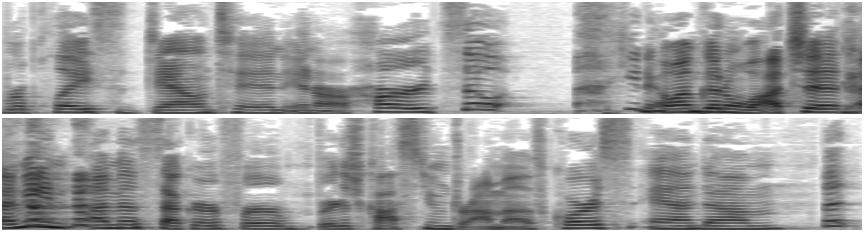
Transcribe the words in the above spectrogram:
replace Downton in our hearts. So you know, I'm gonna watch it. I mean, I'm a sucker for British costume drama, of course, and um, but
